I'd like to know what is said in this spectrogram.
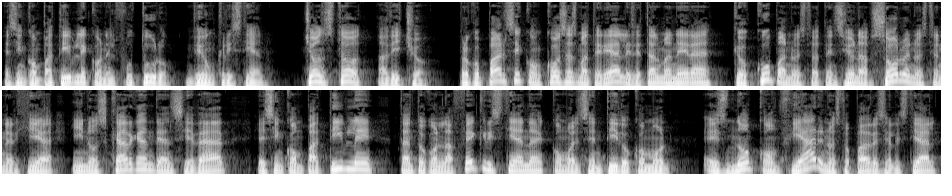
¿Es incompatible con el futuro de un cristiano? John Stott ha dicho, preocuparse con cosas materiales de tal manera que ocupan nuestra atención, absorben nuestra energía y nos cargan de ansiedad es incompatible tanto con la fe cristiana como el sentido común. Es no confiar en nuestro Padre Celestial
